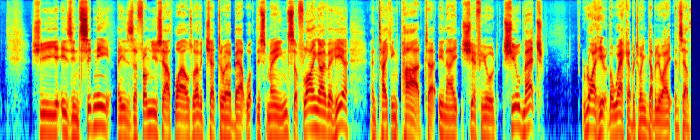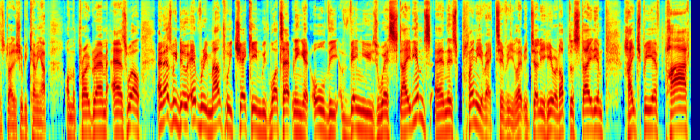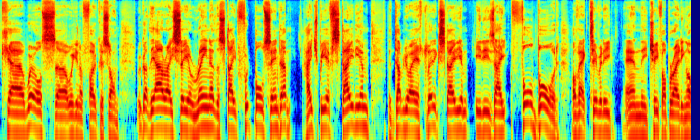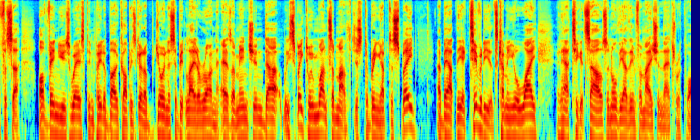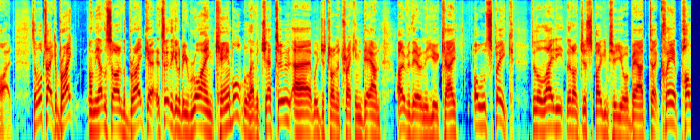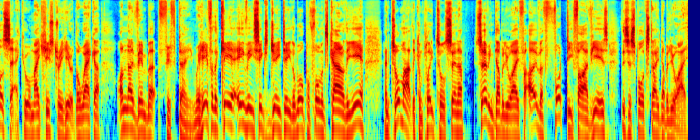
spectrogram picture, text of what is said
she is in Sydney, is uh, from New South Wales. We'll have a chat to her about what this means. Flying over here and taking part uh, in a Sheffield Shield match right here at the WACA between WA and South Australia. Should be coming up on the program as well. And as we do every month, we check in with what's happening at all the venues West stadiums, and there's plenty of activity. Let me tell you here at Optus Stadium, HBF Park. Uh, where else uh, are we going to focus on? We've got the RAC Arena, the State Football Centre. HBF Stadium, the WA Athletic Stadium. It is a full board of activity, and the Chief Operating Officer of Venues West in Peter Bauchop is going to join us a bit later on. As I mentioned, uh, we speak to him once a month just to bring you up to speed about the activity that's coming your way and how ticket sales and all the other information that's required. So we'll take a break on the other side of the break, uh, it's either going to be Ryan Campbell, we'll have a chat to. Uh, we're just trying to track him down over there in the UK, or we'll speak to the lady that I've just spoken to you about, uh, Claire Polosak, who will make history here at the WACA on November 15. We're here for the Kia EV6 GT, the World Performance Car of the Year, and Toolmart, the Complete Tool Centre, serving WA for over 45 years. This is Sports Day WA.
